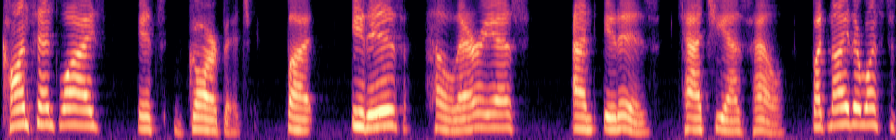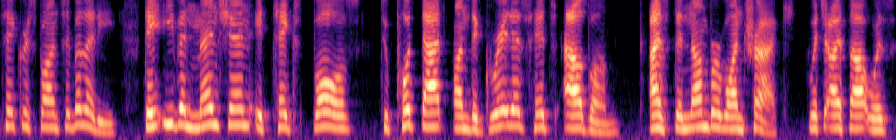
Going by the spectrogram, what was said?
content wise, it's garbage. But it is hilarious and it is catchy as hell. But neither wants to take responsibility. They even mention it takes balls to put that on the greatest hits album as the number one track, which I thought was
